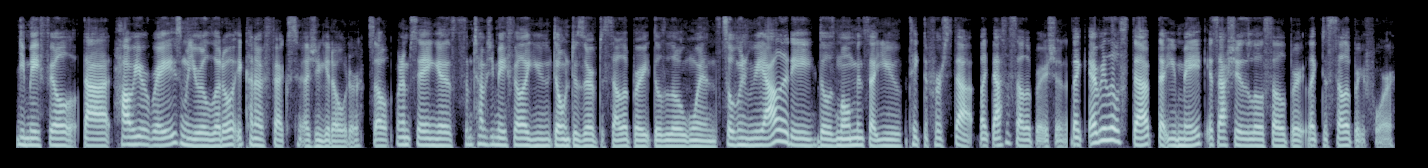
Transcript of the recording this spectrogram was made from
you may feel that how you're raised when you're little, it kind of affects as you get older. So what I'm saying is sometimes you may feel like you don't deserve to celebrate those little wins. So in reality, those moments that you take the first step, like that's a celebration. Like every little step that you make is actually a little celebrate, like to celebrate for.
